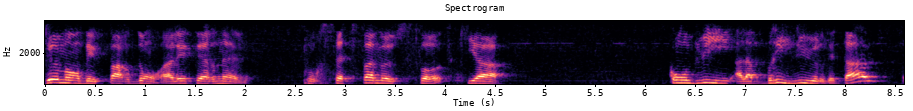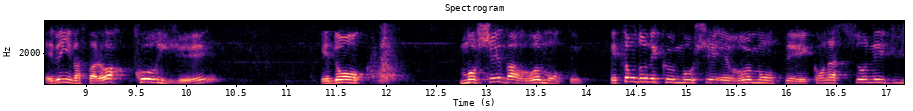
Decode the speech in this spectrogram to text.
demander pardon à l'Éternel pour cette fameuse faute qui a conduit à la brisure des tables, eh bien il va falloir corriger. Et donc, Moshe va remonter. Étant donné que Moshe est remonté, qu'on a sonné du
